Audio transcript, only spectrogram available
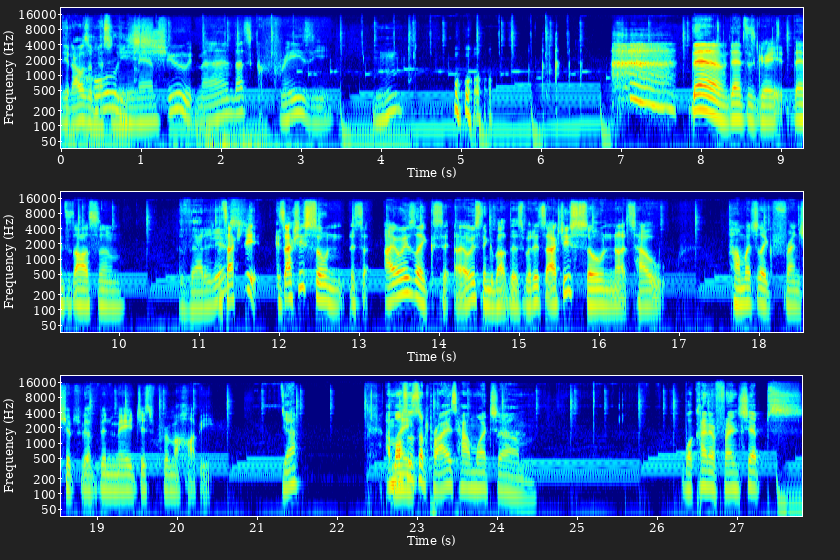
Dude, I was a messy Holy man. shoot, man, that's crazy. hmm Damn, dance is great. Dance is awesome. That it is. It's actually it's actually so it's I always like I always think about this, but it's actually so nuts how how much like friendships have been made just from a hobby. Yeah. I'm also surprised how much um what kind of friendships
